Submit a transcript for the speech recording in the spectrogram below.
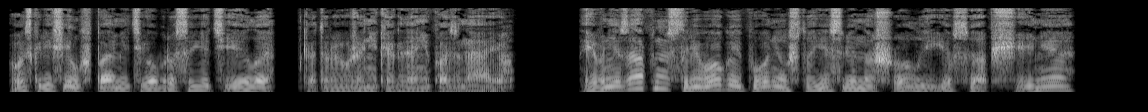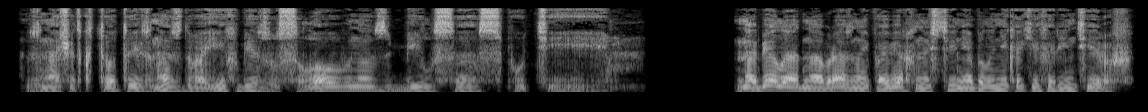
воскресил в памяти образ ее тела, который уже никогда не познаю. И внезапно с тревогой понял, что если нашел ее сообщение, значит, кто-то из нас двоих, безусловно, сбился с пути. На белой однообразной поверхности не было никаких ориентиров.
